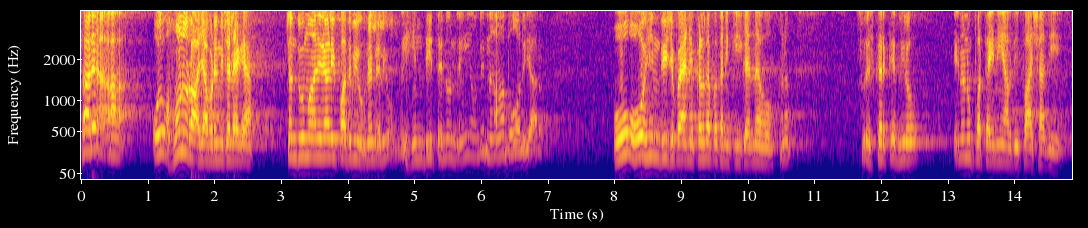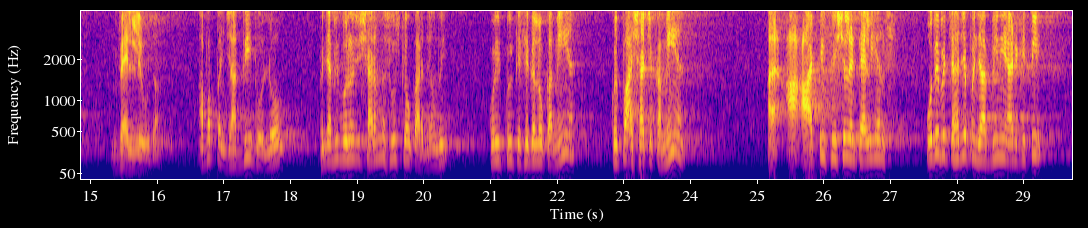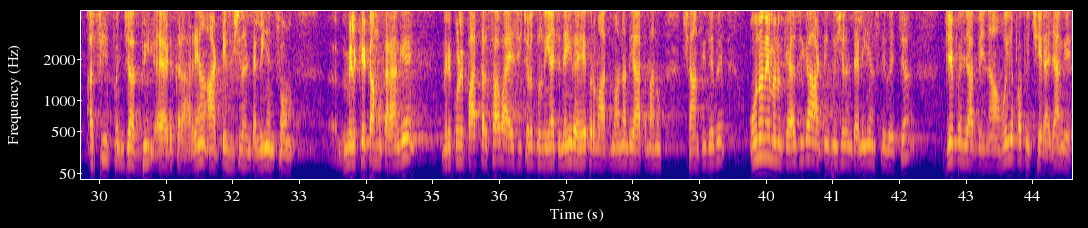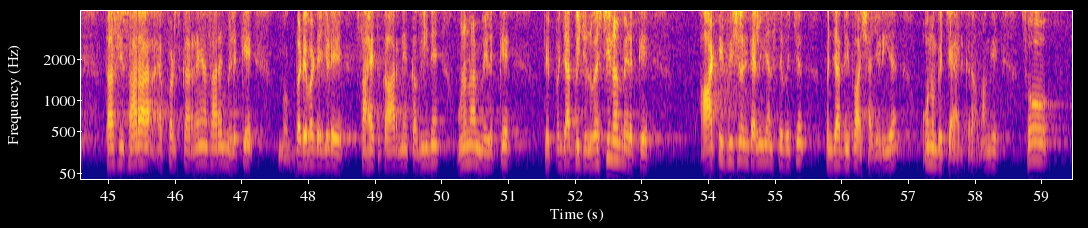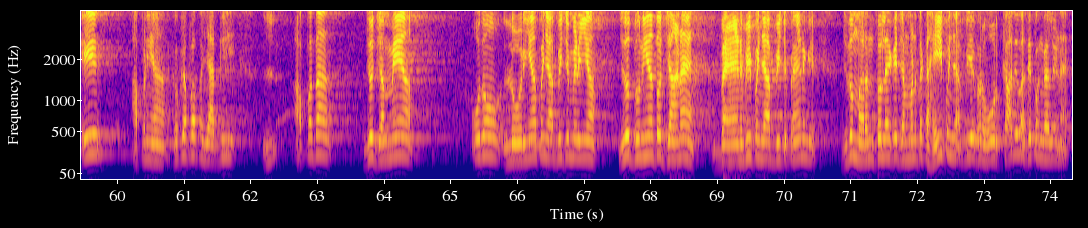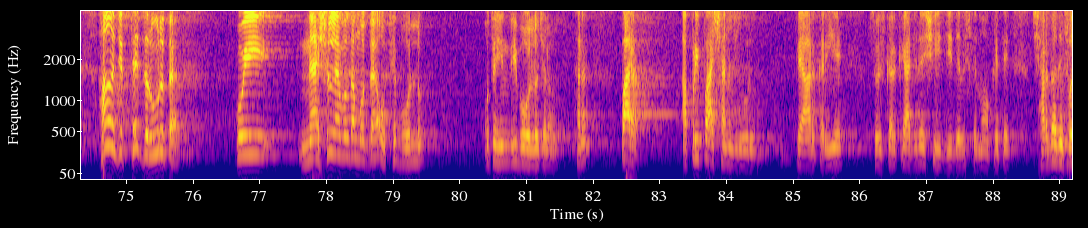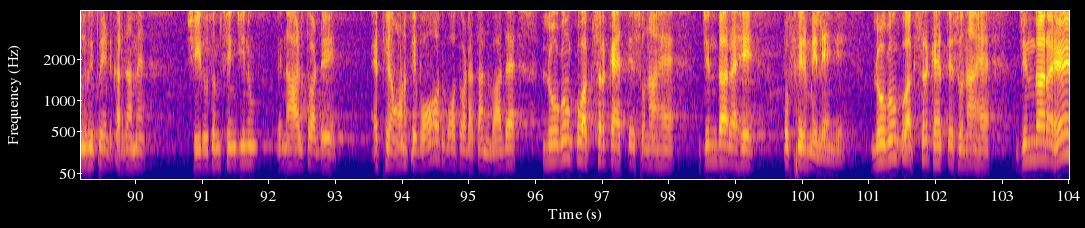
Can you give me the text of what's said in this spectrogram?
ਸਾਰੇ ਉਹ ਹੁਣ ਰਾਜਾ ਵੜਿੰਗ ਚਲੇ ਗਿਆ। ਚੰਦੂ ਮਾਜਰੇ ਵਾਲੀ ਪਦਵੀ ਉਹਨੇ ਲੈ ਲਈ। ਉਹ ਵੀ ਹਿੰਦੀ ਤੈਨੂੰ ਨਹੀਂ ਆਉਂਦੀ, ਨਾ ਬੋਲ ਯਾਰ। ਉਹ ਉਹ ਹਿੰਦੀ 'ਚ ਪੈ ਨਿਕਲਦਾ, ਪਤਾ ਨਹੀਂ ਕੀ ਕਹਿੰਦਾ ਉਹ, ਹਨਾ? ਸੋ ਇਸ ਕਰਕੇ ਵੀਰੋ, ਇਹਨਾਂ ਨੂੰ ਪਤਾ ਹੀ ਨਹੀਂ ਆਪਦੀ ਭਾਸ਼ਾ ਦੀ ਵੈਲਿਊ ਦਾ। ਆਪਾਂ ਪੰਜਾਬੀ ਬੋਲੋ। ਪੰਜਾਬੀ ਬੋਲਣ 'ਚ ਸ਼ਰਮ ਮਹਿਸੂਸ ਕਿਉਂ ਕਰਦੇ ਹੋ ਵੀ ਕੋਈ ਕੋਈ ਕਿਸੇ ਗੱਲੋਂ ਕਮੀ ਹੈ? ਕੋਈ ਭਾਸ਼ਾ 'ਚ ਕਮੀ ਹੈ? ਆਰਟੀਫੀਸ਼ੀਅਲ ਇੰਟੈਲੀਜੈਂਸ ਉਹਦੇ ਵਿੱਚ ਹਜੇ ਪੰਜਾਬੀ ਨਹੀਂ ਐਡ ਕੀਤੀ। ਅਸੀਂ ਪੰਜਾਬੀ ਐਡ ਕਰਾ ਰਹੇ ਹਾਂ ਆਰਟੀਫੀਸ਼ੀਅਲ ਇੰਟੈਲੀਜੈਂਸ ਹੁਣ। ਮਿਲ ਕੇ ਕੰਮ ਕਰਾਂਗੇ। ਮੇਰੇ ਕੋਲੇ ਪਾਤਰ ਸਾਹਿਬ ਆਏ ਸੀ, ਚਲੋ ਦੁਨੀਆ 'ਚ ਨਹੀਂ ਰਹੇ, ਪਰਮਾਤਮਾ ਉਹਨਾਂ ਦੀ ਆਤਮਾ ਨੂੰ ਸ਼ਾਂਤੀ ਦੇਵੇ। ਉਹਨਾਂ ਨੇ ਮੈਨੂੰ ਕਿਹਾ ਸੀਗਾ ਆਰਟੀਫੀਸ਼ੀਅਲ ਇੰਟੈਲੀਜੈਂਸ ਦੇ ਵਿੱਚ ਜੇ ਪੰਜਾਬੀ ਨਾ ਹੋਈ, ਆਪਾਂ ਪਿੱਛੇ ਰਹਿ ਜਾਾਂਗੇ। ਤਾਂ ਅਸੀਂ ਸਾਰਾ ਐਫਰਟਸ ਕਰ ਰਹੇ ਹਾਂ, ਸਾਰੇ ਮਿਲ ਕੇ ਵੱਡੇ ਵੱਡੇ ਜਿਹੜੇ ਸਾਹਿਤਕਾਰ ਨੇ, ਕਵੀ ਨੇ, ਉਹਨਾਂ ਨਾਲ ਮਿਲ ਕੇ ਤੇ ਪੰਜਾਬੀ ਯੂਨੀਵਰਸਿਟੀ ਨਾਲ ਮਿਲ ਕੇ ਆਰਟੀਫੀਸ਼ੀਅਲ ਇੰਟੈਲੀਜੈਂਸ ਦੇ ਵਿੱਚ ਪੰਜਾਬੀ ਭਾਸ਼ਾ ਜਿਹੜੀ ਹੈ, ਉਹਨੂੰ ਵਿੱਚ ਐਡ ਕਰਾਵਾਂਗੇ। ਸੋ ਇਹ ਆਪਣੀਆਂ, ਕਿਉਂਕਿ ਆਪਾਂ ਪੰਜਾਬੀ ਆਪਾਂ ਤਾਂ ਜੋ ਜੰਮੇ ਆ, ਉਦੋਂ ਲੋਰੀਆਂ ਪੰਜਾਬੀ ਚ ਮਿਲੀਆਂ। ਜਦੋਂ ਦੁਨੀਆ ਤੋਂ ਜਾਣਾ ਹੈ ਬੈਣ ਵੀ ਪੰਜਾਬੀ ਚ ਪੈਣਗੇ। ਜਦੋਂ ਮਰਨ ਤੋਂ ਲੈ ਕੇ ਜੰਮਣ ਤੱਕ ਹੈ ਹੀ ਪੰਜਾਬੀ ਹੈ, ਫਿਰ ਹੋਰ ਕਾਦੇ ਵਾਸਤੇ ਪੰਗਾ ਲੈਣਾ ਹੈ? ਹਾਂ, ਜਿੱਥੇ ਜ਼ਰੂਰਤ ਹੈ, ਕੋਈ ਨੈਸ਼ਨਲ ਲੈਵਲ ਦਾ ਮੁੱਦਾ ਹੈ, ਉੱਥੇ ਬੋਲ ਲਓ। ਉੱਥੇ ਹਿੰਦੀ ਬੋਲ ਲਓ, ਚਲੋ, ਹੈਨਾ? ਪਰ ਆਪਣੀ ਭਾਸ਼ਾ ਨੂੰ ਜ਼ਰੂਰ ਪਿਆਰ ਕਰੀਏ। ਸੋ ਇਸ ਕਰਕੇ ਅੱਜ ਦੇ ਸ਼ਹੀਦੀ ਦਿਵਸ ਦੇ ਮੌਕੇ ਤੇ ਸ਼ਰਧਾ ਦੇ ਫੁੱਲ ਵੀ ਪੇਂਟ ਕਰਦਾ ਮੈਂ ਸ਼ਹੀਦ ਉਦਮ ਸਿੰਘ ਜੀ ਨੂੰ ਤੇ ਨਾਲ ਤੁਹਾਡੇ ਇੱਥੇ ਆਉਣ ਤੇ ਬਹੁਤ ਬਹੁਤ ਤੁਹਾਡਾ ਧੰਨਵਾਦ ਹੈ ਲੋਗੋं को अक्सर कहते सुना है जिंदा रहे तो फिर मिलेंगे लोगों को अक्सर कहते सुना है जिंदा रहे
